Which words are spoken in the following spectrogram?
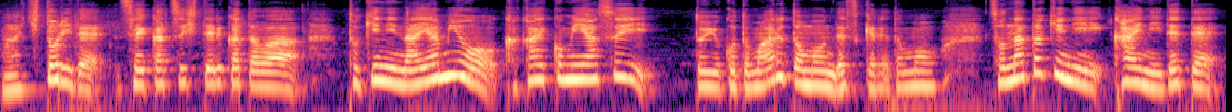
まあ、一人で生活している方は時に悩みを抱え込みやすいということもあると思うんですけれども、そんな時に会に出て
